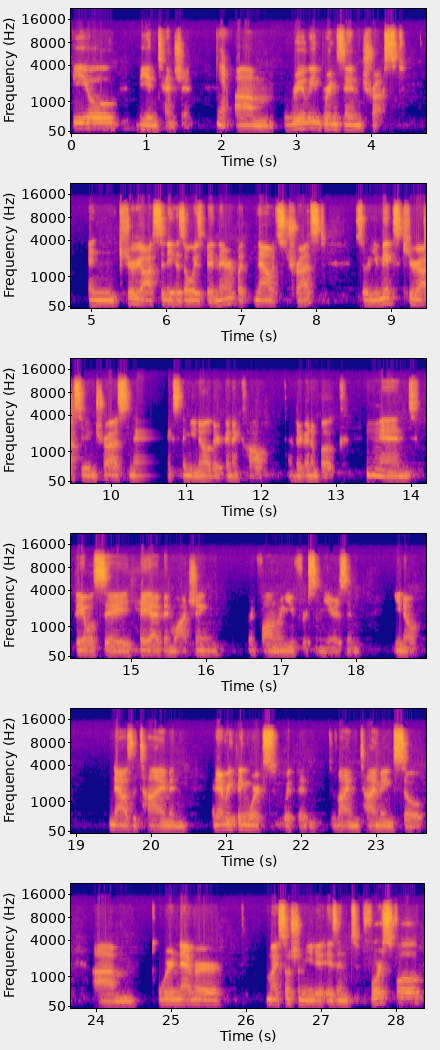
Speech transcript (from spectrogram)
feel the intention. Yeah. Um, really brings in trust. And curiosity has always been there, but now it's trust. So you mix curiosity and trust, next thing you know, they're going to call and they're going to book. Mm-hmm. And they will say, Hey, I've been watching, been following you for some years, and, you know, now's the time. And, and everything works within divine timing. So um, we're never my social media isn't forceful.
